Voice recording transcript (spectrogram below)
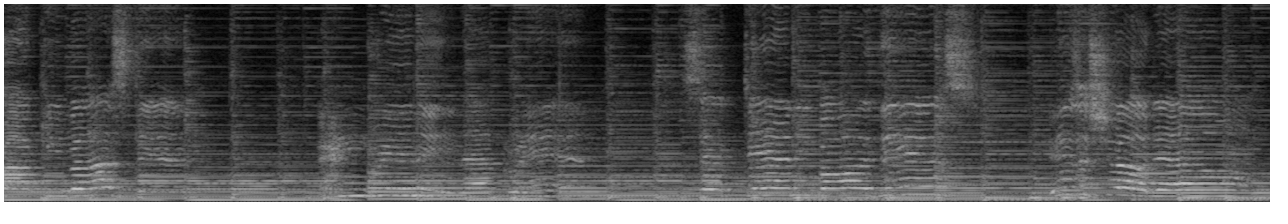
Rocky and grinning that grin said, Danny boy, this is a showdown.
